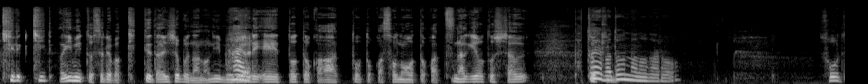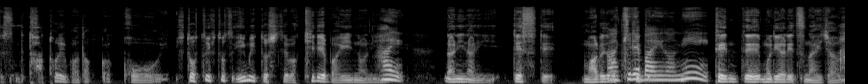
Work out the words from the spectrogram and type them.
切り切意味とすれば切って大丈夫なのに無理やり「エイト」とか「アット」とか「その」とかつなげようとしちゃう例えばどんなのだろそうですね。例えばだからこう一つ一つ意味としては切ればいいのに「はい。何々です」で丸う。あ、切ればいいのに、点で無理やりつないじゃうみ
